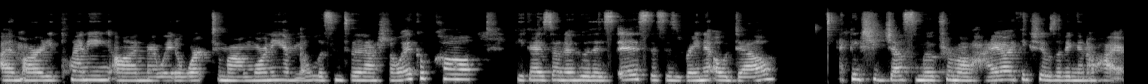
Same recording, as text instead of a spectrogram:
I'm already planning on my way to work tomorrow morning. I'm going to listen to the National Wake Up Call. If you guys don't know who this is, this is Raina Odell. I think she just moved from Ohio. I think she was living in Ohio.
